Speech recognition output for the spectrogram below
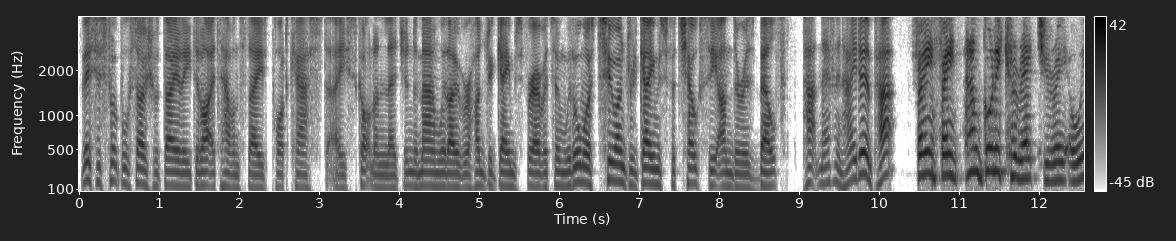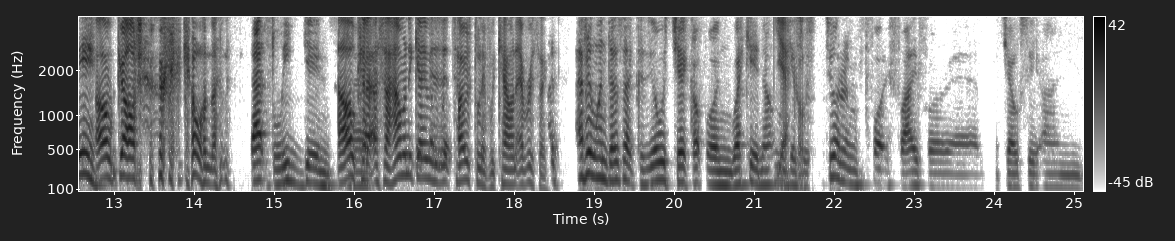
This is Football Social Daily. Delighted to have on today's podcast a Scotland legend, a man with over 100 games for Everton, with almost 200 games for Chelsea under his belt. Pat Nevin, how you doing, Pat? Fine, fine. And I'm going to correct you right away. Oh God, go on then. That's league games. Okay, uh, so how many games is it total if we count everything? Everyone does that because you always check up on Wiki, and that yeah, gives you 245 for uh, Chelsea and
